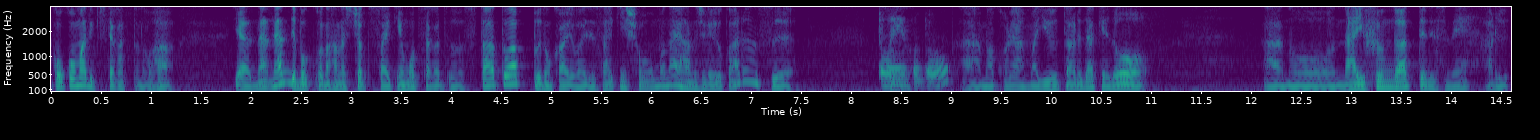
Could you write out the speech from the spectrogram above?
ここまで聞きたかったのは、いや、な、なんで僕この話ちょっと最近思ってたかというと、スタートアップの界隈で最近しょうもない話がよくあるんす。に。どういうこと？あーまあこれはあんま言うとあれだけど、あの、内紛があってですね、ある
